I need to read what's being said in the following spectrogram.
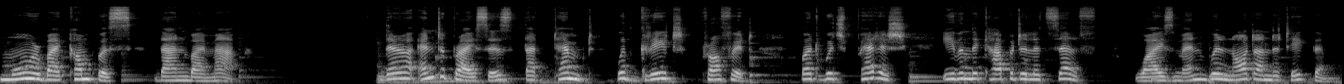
more by compass than by map. There are enterprises that tempt with great profit, but which perish even the capital itself. Wise men will not undertake them.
